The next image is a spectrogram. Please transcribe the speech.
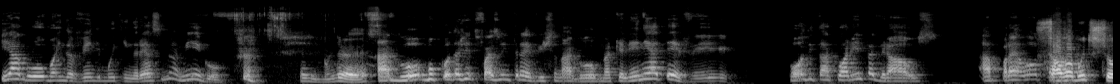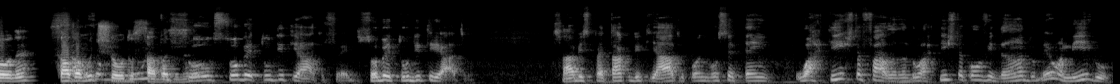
e a Globo ainda vende muito ingresso? Meu amigo, a Globo, quando a gente faz uma entrevista na Globo, naquele NETV, pode estar 40 graus, a praia lotada. Salva muito show, né? Salva, Salva muito show do sábado. Né? show, né? sobretudo de teatro, Fred. Sobretudo de teatro sabe? Espetáculo de teatro, quando você tem o artista falando, o artista convidando. Meu amigo,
